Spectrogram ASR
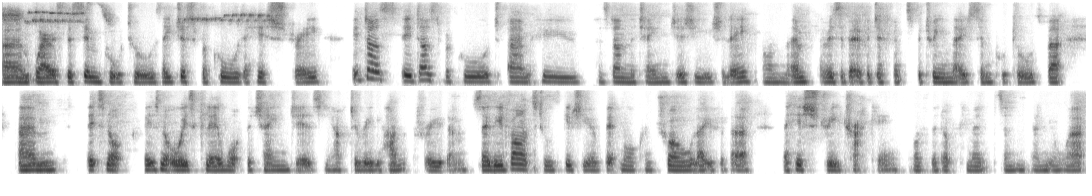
Um, whereas the simple tools, they just record a history. It does it does record um, who has done the changes usually on them. There is a bit of a difference between those simple tools, but um, it's not it's not always clear what the change is. You have to really hunt through them. So the advanced tools gives you a bit more control over the, the history tracking of the documents and, and your work.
